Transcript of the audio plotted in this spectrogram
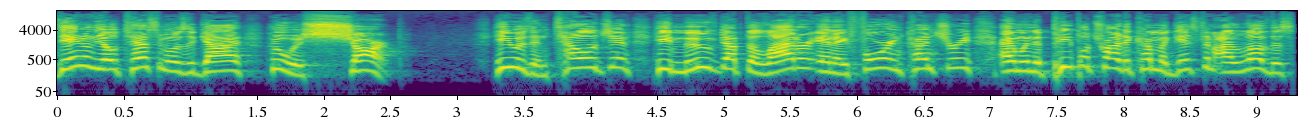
Daniel in the Old Testament was a guy who was sharp. He was intelligent. He moved up the ladder in a foreign country. And when the people tried to come against him, I love this.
